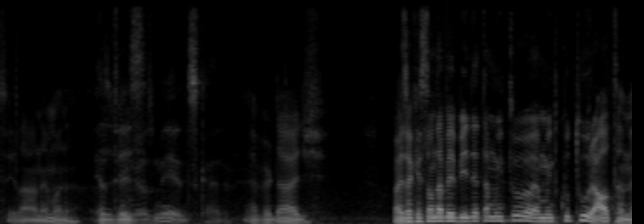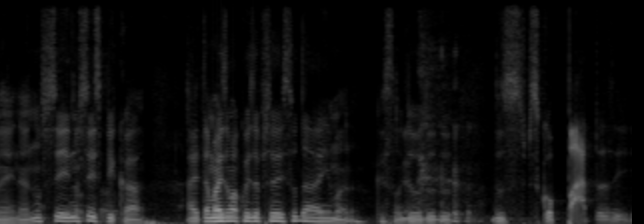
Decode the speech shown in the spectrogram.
Sei lá, né, mano? Eu Às tenho vezes meus medos, cara. é verdade. Mas a questão da bebida tá muito, é muito cultural também, né? Não sei, não sei explicar. Aí tá mais uma coisa pra você estudar aí, mano. A questão do, do- do- dos psicopatas e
